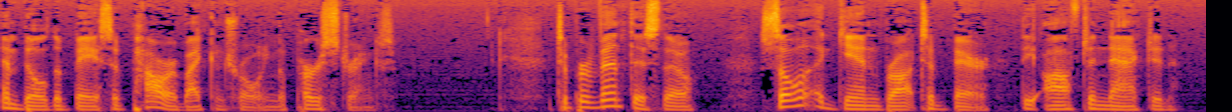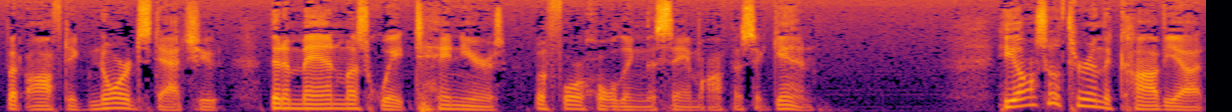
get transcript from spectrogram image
and build a base of power by controlling the purse strings. To prevent this, though, Sulla again brought to bear the oft enacted but oft ignored statute that a man must wait ten years before holding the same office again. He also threw in the caveat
